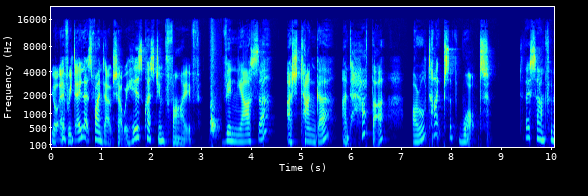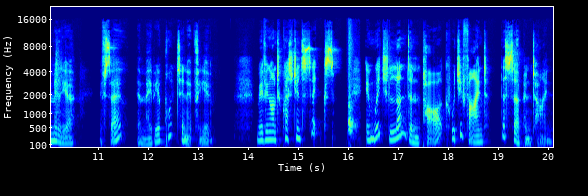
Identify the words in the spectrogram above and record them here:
your everyday? Let's find out, shall we? Here's question five Vinyasa, Ashtanga, and Hatha are all types of what? Do they sound familiar? If so, there may be a point in it for you. Moving on to question six. In which London park would you find the Serpentine?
